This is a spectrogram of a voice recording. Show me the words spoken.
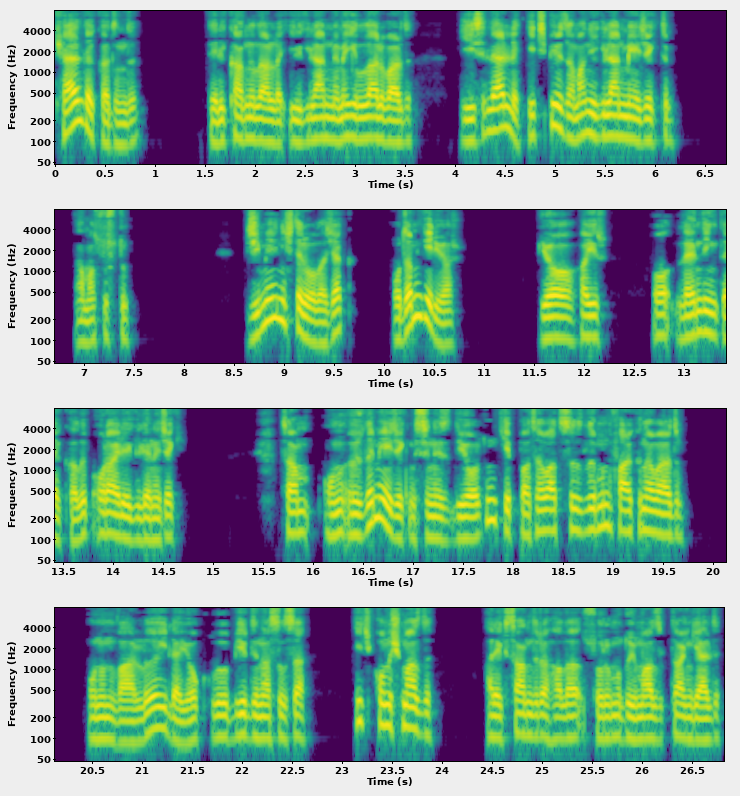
Kel de kadındı. Delikanlılarla ilgilenmeme yıllar vardı. Giysilerle hiçbir zaman ilgilenmeyecektim. Ama sustum. Jimmy enişleri olacak. O da mı geliyor? Yo, hayır. O landingde kalıp orayla ilgilenecek. Tam onu özlemeyecek misiniz diyordum ki patavatsızlığımın farkına vardım. Onun varlığıyla yokluğu birdi nasılsa. Hiç konuşmazdı. Alexandra hala sorumu duymazlıktan geldi.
